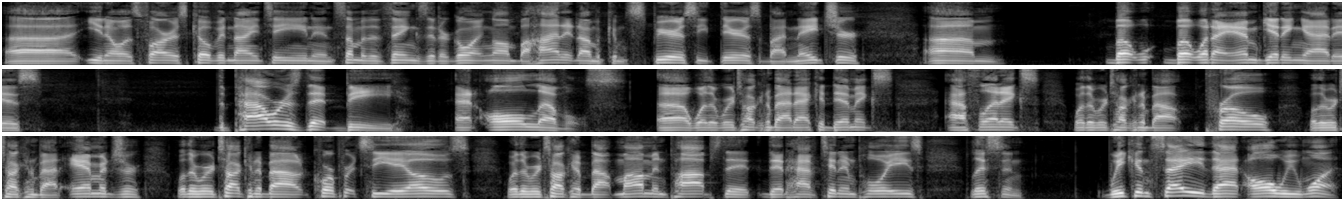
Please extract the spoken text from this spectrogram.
Uh, you know, as far as COVID 19 and some of the things that are going on behind it, I'm a conspiracy theorist by nature. Um, but but what I am getting at is the powers that be at all levels, uh, whether we're talking about academics, athletics, whether we're talking about pro, whether we're talking about amateur, whether we're talking about corporate CEOs, whether we're talking about mom and pops that, that have 10 employees. Listen, we can say that all we want,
